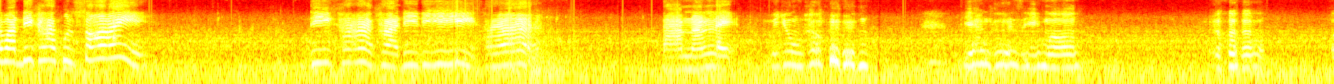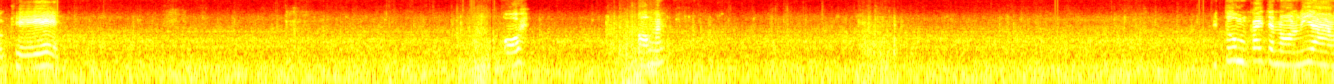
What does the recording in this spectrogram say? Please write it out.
สวัสดีค่ะ คุณสร้อย ดีค่ะค่ะดีดีค่ะ ตามนั้นแหละ ไม่ยุ่งเท่าคืนเที่ยงคืนสี่โมงโอเค โอ้ยเอาไงพี่ตุ้มใกล้จะนอนหรือยัง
